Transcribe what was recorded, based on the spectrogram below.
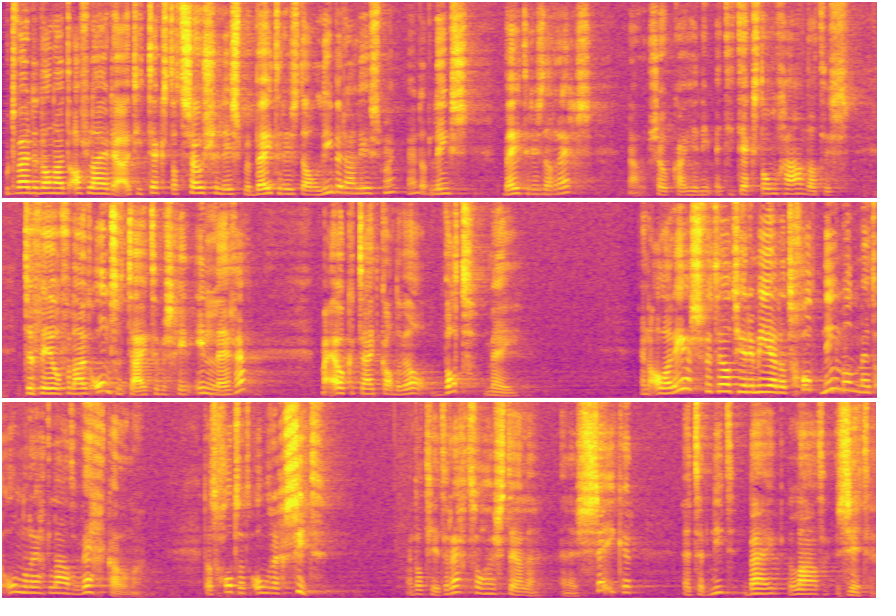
Moeten wij er dan uit afleiden uit die tekst dat socialisme beter is dan liberalisme? Hè, dat links beter is dan rechts? Nou, zo kan je niet met die tekst omgaan. Dat is te veel vanuit onze tijd te misschien inleggen. Maar elke tijd kan er wel wat mee. En allereerst vertelt Jeremia dat God niemand met onrecht laat wegkomen. Dat God het onrecht ziet. En dat hij het recht zal herstellen. En er zeker het er niet bij laat zitten.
